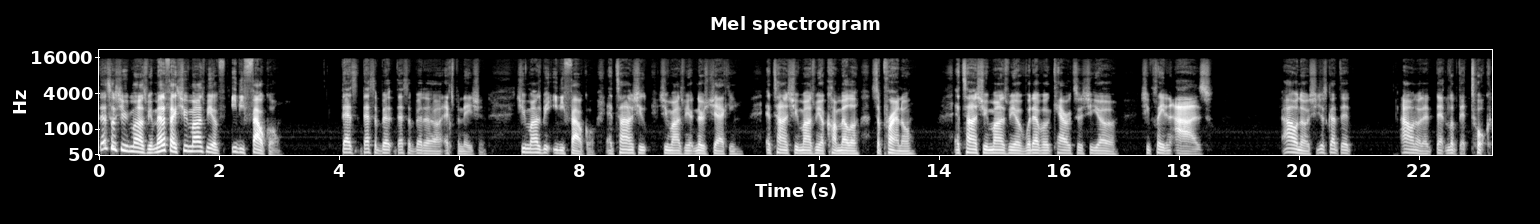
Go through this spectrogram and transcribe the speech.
that's what she reminds me of. Matter of fact, she reminds me of Edie Falco. That's that's a bet that's a better uh, explanation. She reminds me of Edie Falco. At times she she reminds me of Nurse Jackie. At times she reminds me of Carmela Soprano. At times she reminds me of whatever character she uh she played in Oz. I don't know. She just got that. I don't know that that look, that talk,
